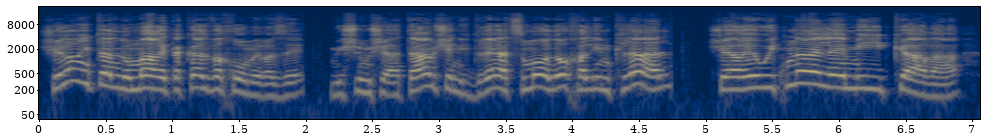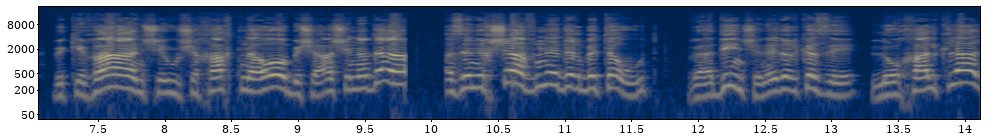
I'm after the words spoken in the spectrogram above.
שלא ניתן לומר את הקל וחומר הזה, משום שהטעם שנדרי עצמו לא חלים כלל, שהרי הוא התנה אליהם מעיקרא, וכיוון שהוא שכח תנאו בשעה שנדר, אז זה נחשב נדר בטעות, והדין שנדר כזה לא חל כלל.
